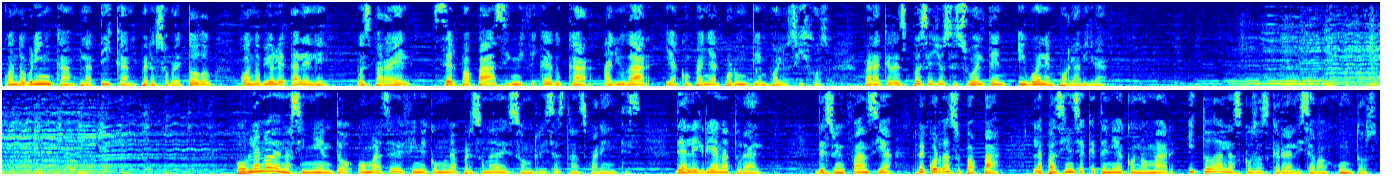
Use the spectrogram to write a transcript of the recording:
cuando brincan, platican, pero sobre todo cuando Violeta le lee, pues para él ser papá significa educar, ayudar y acompañar por un tiempo a los hijos, para que después ellos se suelten y vuelen por la vida. Poblano de nacimiento, Omar se define como una persona de sonrisas transparentes, de alegría natural. De su infancia, recuerda a su papá, la paciencia que tenía con Omar y todas las cosas que realizaban juntos.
